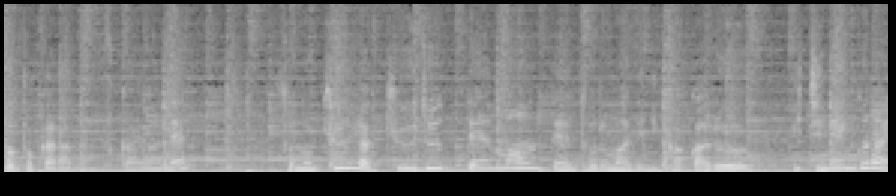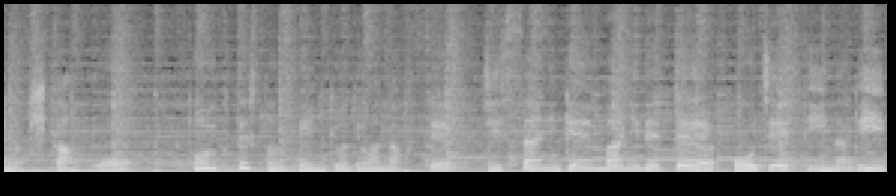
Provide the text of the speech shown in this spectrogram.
外からの使いはね。その990点満点取るまでにかかる1年ぐらいの期間を TOEIC テストの勉強ではなくて実際に現場に出て OJT なり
